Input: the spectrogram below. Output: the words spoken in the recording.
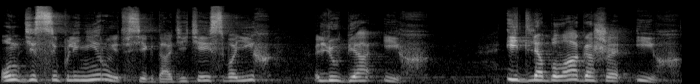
Он дисциплинирует всегда детей своих, любя их. И для блага же их.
